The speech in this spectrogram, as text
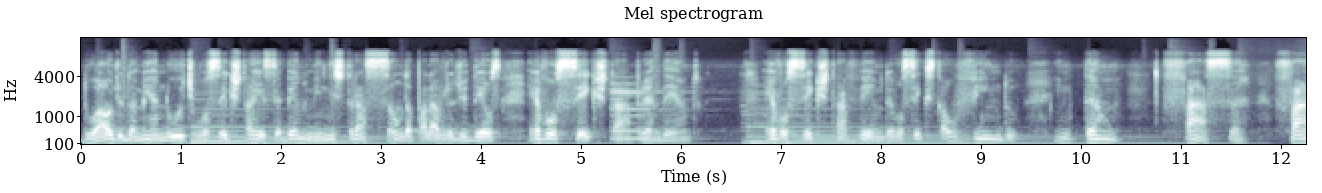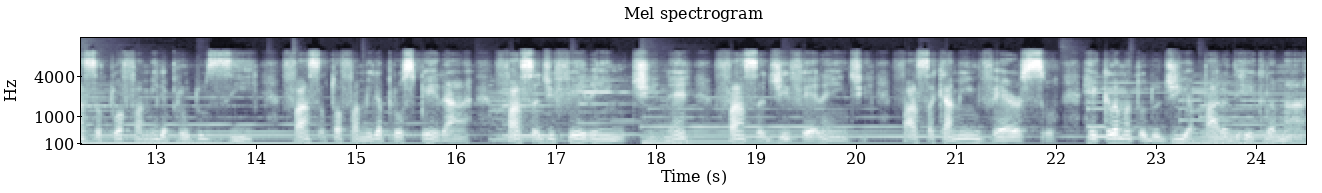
do áudio da meia-noite, você que está recebendo ministração da palavra de Deus, é você que está aprendendo. É você que está vendo, é você que está ouvindo. Então, faça Faça a tua família produzir, faça a tua família prosperar, faça diferente, né? Faça diferente, faça caminho inverso. Reclama todo dia, para de reclamar.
